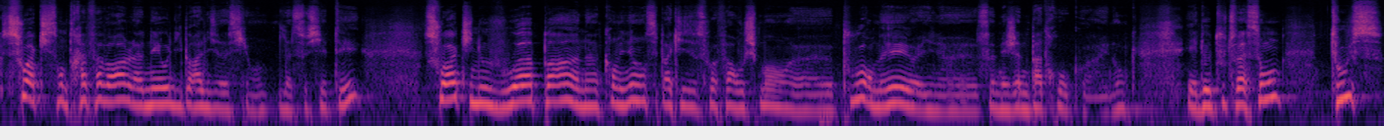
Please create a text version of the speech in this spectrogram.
soit qui sont très favorables à la néolibéralisation de la société, soit qui ne voient pas un inconvénient. C'est pas qu'ils soient farouchement euh, pour, mais euh, ça ne les gêne pas trop. Quoi. Et, donc, et de toute façon, tous,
